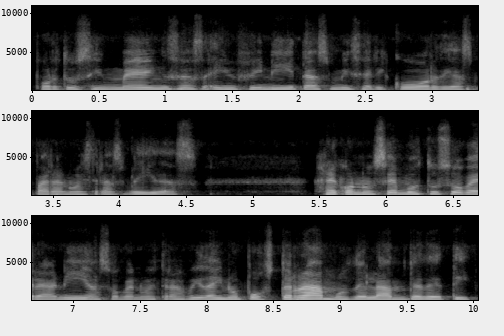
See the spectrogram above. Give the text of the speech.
por tus inmensas e infinitas misericordias para nuestras vidas. Reconocemos tu soberanía sobre nuestras vidas y nos postramos delante de ti.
